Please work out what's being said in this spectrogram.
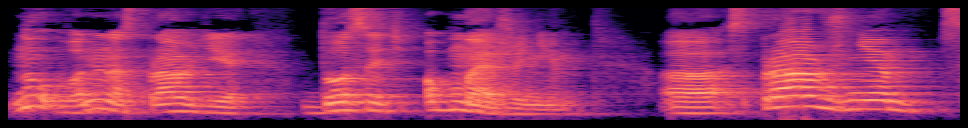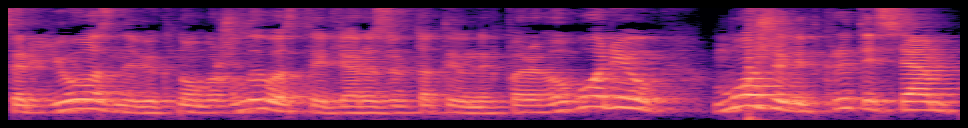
Ну, вони насправді досить обмежені. Е, Справжнє серйозне вікно можливостей для результативних переговорів може відкритися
